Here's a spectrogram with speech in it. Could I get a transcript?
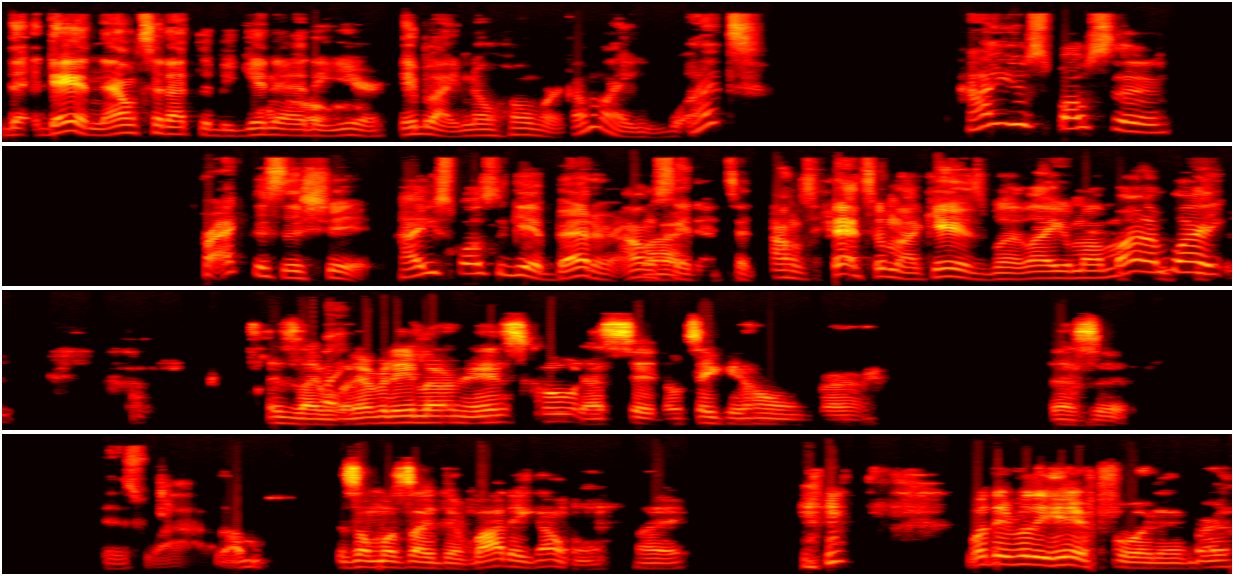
they, they announce it at the beginning of the Oh. year. They be like, no homework. I'm like, what? How you supposed to practice this shit? How you supposed to get better? I don't say that to I don't say that to my kids, but like in my mind, I'm like, It's like, Like- whatever they learn in school, that's it. Don't take it home, bro. That's it. it's wild. It's almost like then why they going? Like what they really here for then, bro?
